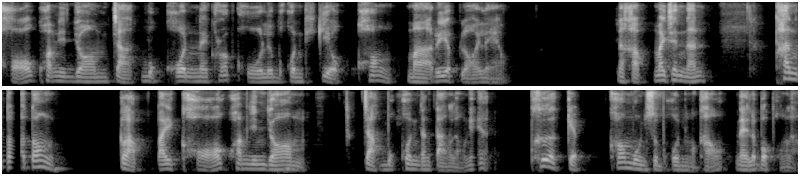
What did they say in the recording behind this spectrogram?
ขอความยินยอมจากบุคคลในครอบครัวหรือบุคคลที่เกี่ยวข้องมาเรียบร้อยแล้วนะครับ ไม่เช่นนั้น ท่านก็ต้องกลับไปขอความยินยอมจากบุคคลต่าง ๆ เหล่านี้เพื่อเก็บข้อมูลส่วนบุคคลของเขาในระบบของเรา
